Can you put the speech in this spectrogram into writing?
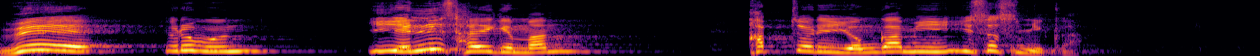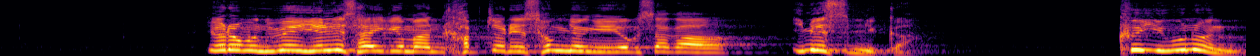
왜왜 여러분 이 엘리사에게만 갑절의 영감이 있었습니까? 여러분 왜 엘리사에게만 갑절의 성령의 역사가 임했습니까? 그 이유는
